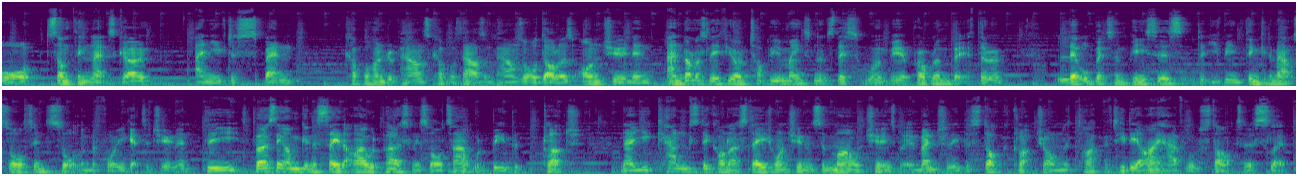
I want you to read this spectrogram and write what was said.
or something lets go and you've just spent a couple hundred pounds, couple thousand pounds or dollars on tuning. And honestly, if you're on top of your maintenance, this won't be a problem. But if there are little bits and pieces that you've been thinking about sorting, sort them before you get to tuning. The first thing I'm going to say that I would personally sort out would be the clutch. Now you can stick on a stage one tune and some mild tunes, but eventually the stock clutch on the type of TDI I have will start to slip.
